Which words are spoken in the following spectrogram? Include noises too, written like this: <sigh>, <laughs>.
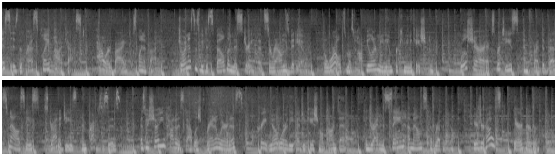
This is the Press Play Podcast, powered by Explainify. Join us as we dispel the mystery that surrounds video, the world's most popular medium for communication. We'll share our expertise and provide the best analyses, strategies, and practices as we show you how to establish brand awareness, create noteworthy educational content, and drive insane amounts of revenue. Here's your host, Derek Gerber.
